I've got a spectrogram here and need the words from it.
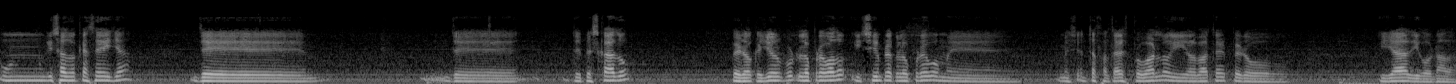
un guisado que hace ella de, de, pescado pero que yo lo he probado y siempre que lo pruebo me, me sienta falta es probarlo y al váter, pero y ya digo nada,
